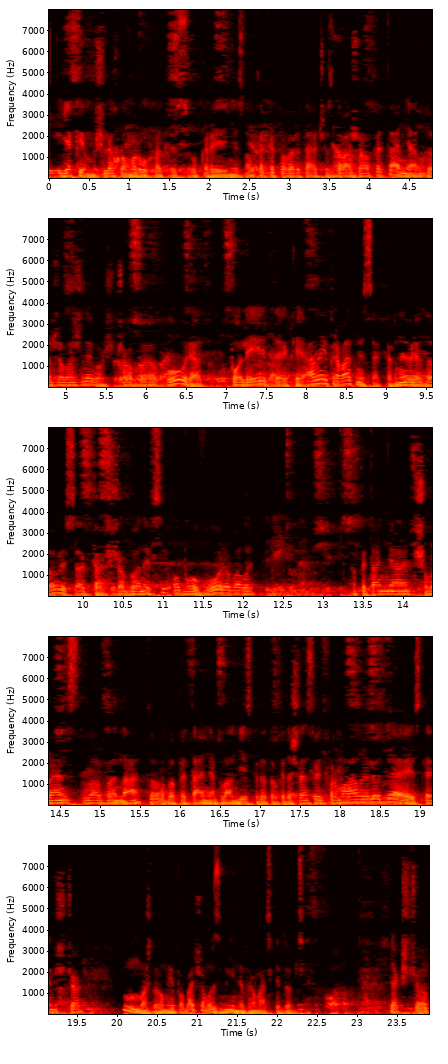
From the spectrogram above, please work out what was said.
Яким шляхом рухатись Україні? Знов таки повертаючись до вашого питання, дуже важливо, щоб уряд, політики, але і приватний сектор, неурядовий сектор, щоб вони всі обговорювали питання членства в НАТО або питання план дій з підготовки до членства, інформували людей з тим, що можливо ми побачимо зміни в громадській думці. Якщо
